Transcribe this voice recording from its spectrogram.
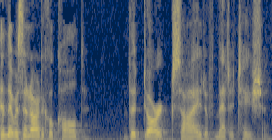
And there was an article called The Dark Side of Meditation,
